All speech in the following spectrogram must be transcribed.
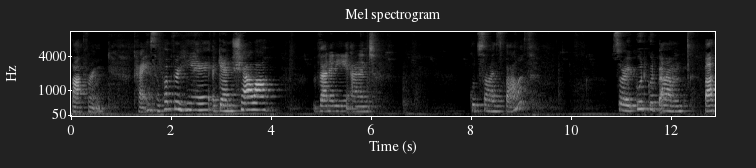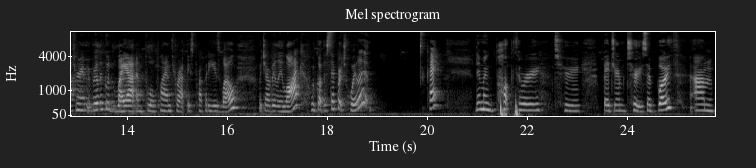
bathroom. Okay, so pop through here, again, shower, vanity and good size bath. So good, good um, bathroom, really good layout and floor plan throughout this property as well, which I really like. We've got the separate toilet, okay? Then we pop through to bedroom two. So both um,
